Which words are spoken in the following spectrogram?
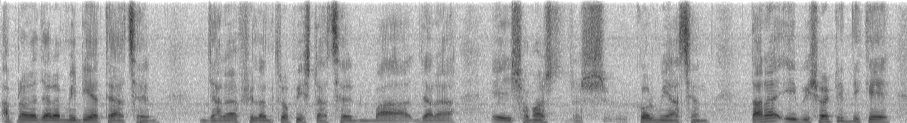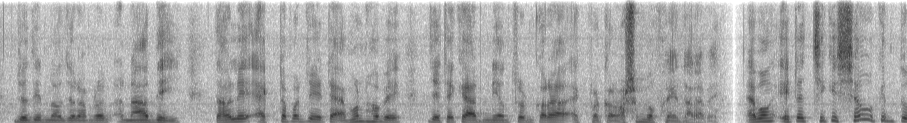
আপনারা যারা মিডিয়াতে আছেন যারা ফিলান্থ্রপিস্ট আছেন বা যারা এই সমাজ কর্মী আছেন তারা এই বিষয়টির দিকে যদি নজর আমরা না দিই তাহলে একটা পর্যায়ে এটা এমন হবে যে এটাকে আর নিয়ন্ত্রণ করা এক প্রকার অসম্ভব হয়ে দাঁড়াবে। এবং এটার চিকিৎসাও কিন্তু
